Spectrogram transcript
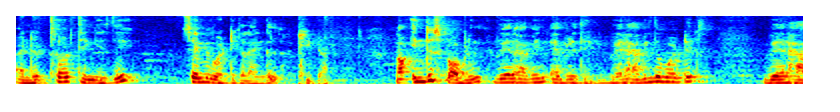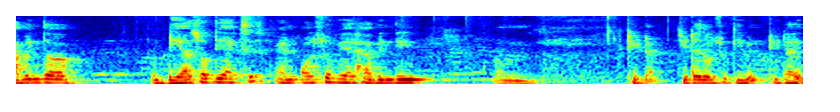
and the third thing is the semi-vertical angle theta. Now in this problem we are having everything. We are having the vertex we are having the drs of the axis and also we are having the um, theta. Theta is also given. Theta is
